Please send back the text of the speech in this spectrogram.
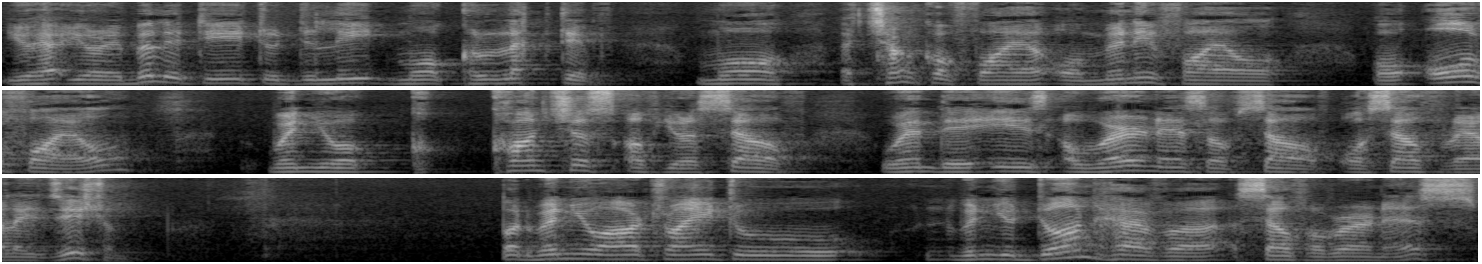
you have your ability to delete more collective, more a chunk of file or many file or all file when you're conscious of yourself, when there is awareness of self or self-realization. But when you are trying to, when you don't have a self-awareness,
